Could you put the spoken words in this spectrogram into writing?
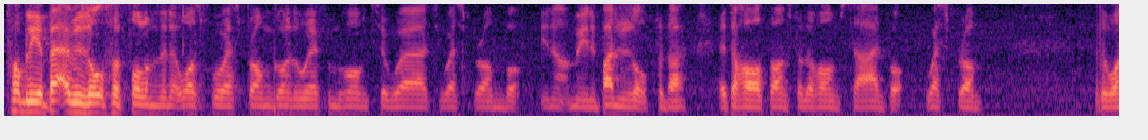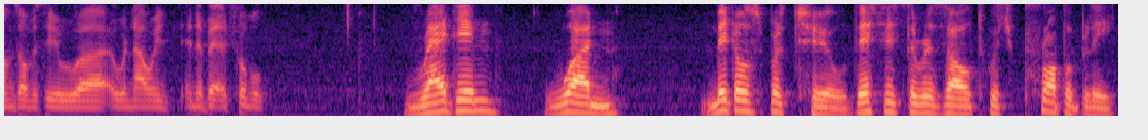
probably a better result for Fulham than it was for West Brom going away from home to uh, to West Brom. But you know what I mean, a bad result for the at the Hawthorns for the home side, but West Brom are the ones obviously who, uh, who are now in, in a bit of trouble. Reading one, Middlesbrough two. This is the result which probably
